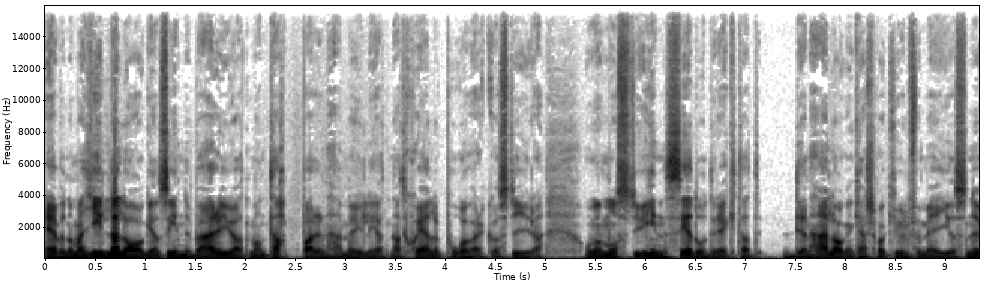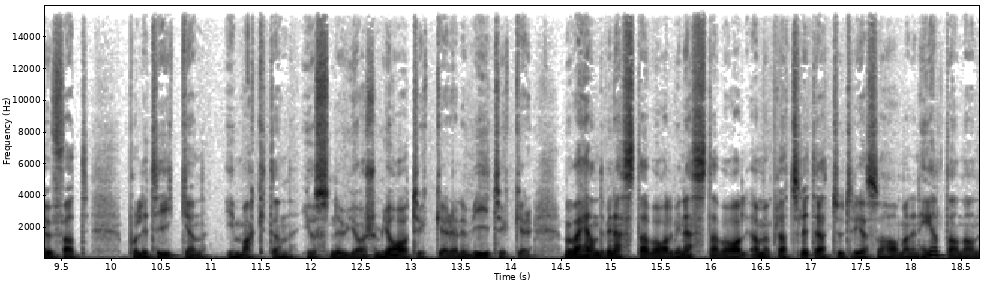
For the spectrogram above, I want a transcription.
även om man gillar lagen så innebär det ju att man tappar den här möjligheten att själv påverka och styra. Och man måste ju inse då direkt att den här lagen kanske var kul för mig just nu för att politiken i makten just nu gör som jag tycker eller vi tycker. Men vad händer vid nästa val? Vid nästa val, ja men plötsligt ett, tu, tre så har man en helt annan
